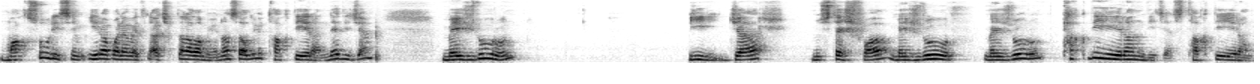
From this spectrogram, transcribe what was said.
Maksur isim irab alametini açıktan alamıyor. Nasıl alıyor? Takdiran. Ne diyeceğim? Mecrurun bi car müsteşfa mecrur mecrurun takdiran diyeceğiz. Takdiran.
